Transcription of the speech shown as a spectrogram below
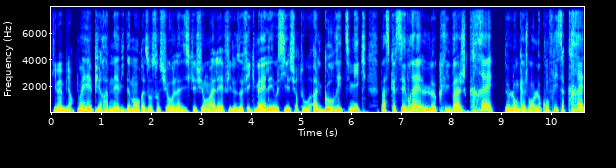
qui m'aiment bien. Oui, et puis ramener évidemment aux réseaux sociaux, la discussion, elle est philosophique, mais elle est aussi et surtout algorithmique que c'est vrai, le clivage crée de l'engagement. Le conflit, ça crée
